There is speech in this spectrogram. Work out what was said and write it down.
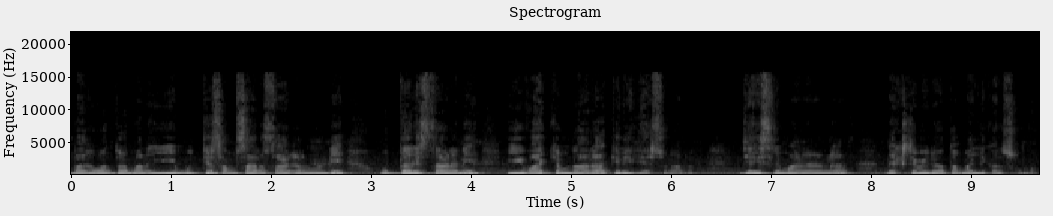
భగవంతుడు మన ఈ ముత్య సంసార సాగరం నుండి ఉద్ధరిస్తాడని ఈ వాక్యం ద్వారా తెలియజేస్తున్నారు. జై శ్రీమారాయణ నెక్స్ట్ వీడియోతో మళ్ళీ కలుసుకుందాం.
